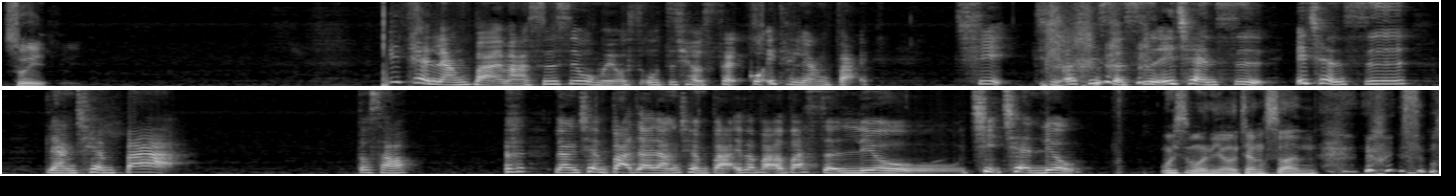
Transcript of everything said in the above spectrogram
所以一天两百嘛，是不是？我们有我之前有 set 过一天两百，七七二七十四 一千四，一千四两千八，多少？两千八加两千八，一百八二八十六，七千六。为什么你要这样算？为什么？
